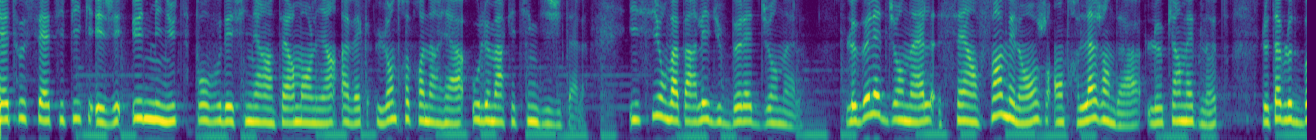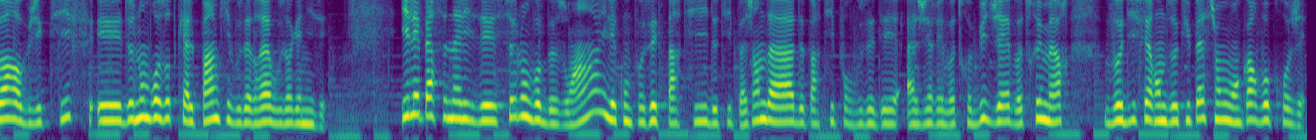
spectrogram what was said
à tous, c'est Atypique et j'ai une minute pour vous définir un terme en lien avec l'entrepreneuriat ou le marketing digital. Ici, on va parler du bullet journal. Le bullet journal, c'est un fin mélange entre l'agenda, le carnet de notes, le tableau de bord à objectifs et de nombreux autres calepins qui vous aideraient à vous organiser. Il est personnalisé selon vos besoins, il est composé de parties de type agenda, de parties pour vous aider à gérer votre budget, votre humeur, vos différentes occupations ou encore vos projets.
